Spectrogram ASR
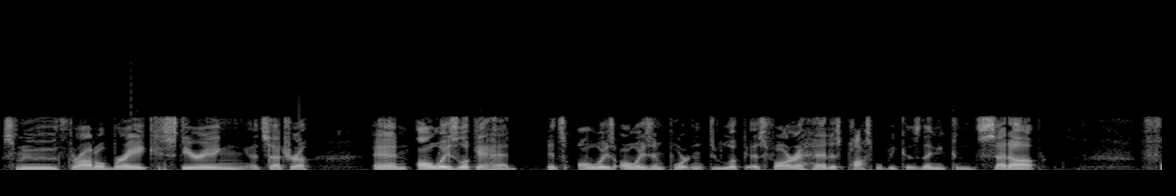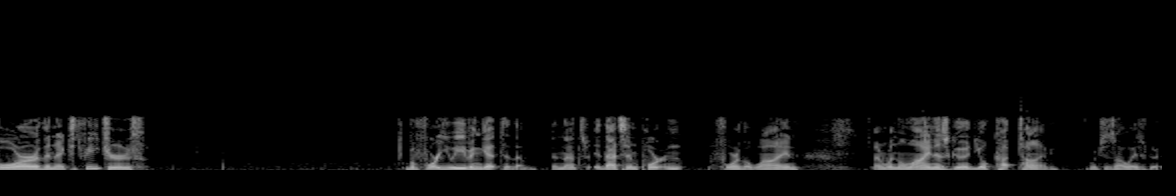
smooth throttle, brake, steering, etc. And always look ahead. It's always, always important to look as far ahead as possible because then you can set up for the next features before you even get to them. And that's that's important for the line and when the line is good, you'll cut time, which is always good.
